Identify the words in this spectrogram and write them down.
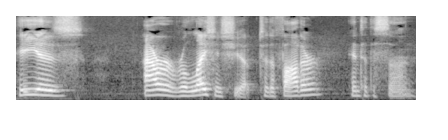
He is our relationship to the Father and to the Son.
